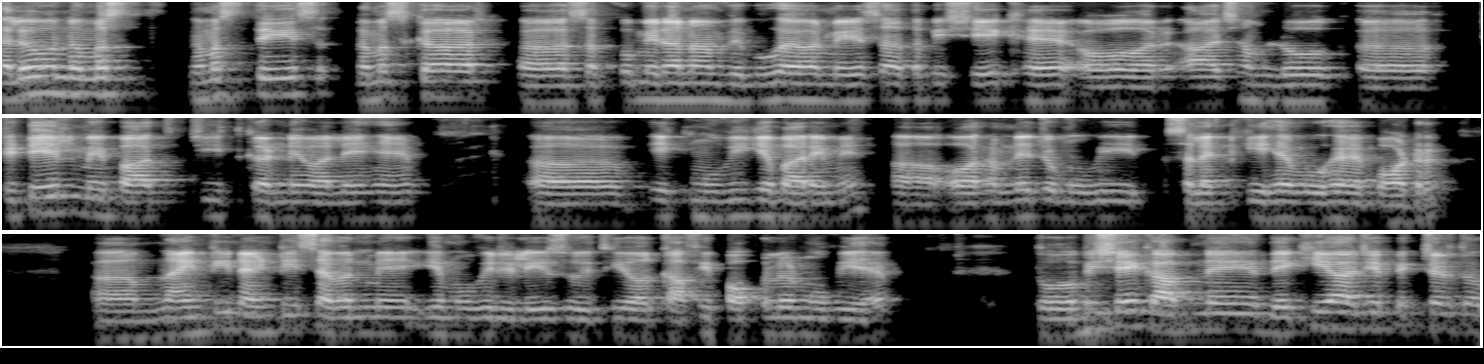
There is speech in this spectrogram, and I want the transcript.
हेलो नमस् नमस्ते नमस्कार। सबको मेरा नाम विभू है और मेरे साथ अभिषेक है और आज हम लोग डिटेल में बातचीत करने वाले हैं एक मूवी के बारे में। और हमने जो मूवी सेलेक्ट की है वो है बॉर्डर। 1997 में ये मूवी रिलीज़ हुई थी और काफ़ी पॉपुलर मूवी है। तो अभिषेक आपने देखी आज ये पिक्चर तो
